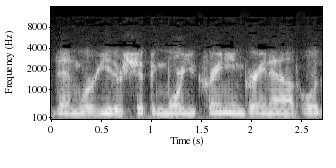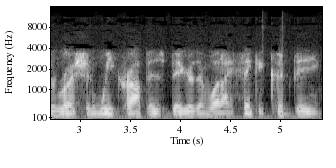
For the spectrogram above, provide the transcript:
then we're either shipping more Ukrainian grain out or the Russian wheat crop is bigger than what I think it could be.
